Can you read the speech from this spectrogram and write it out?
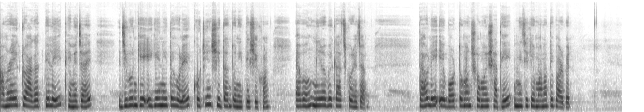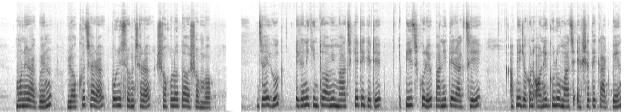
আমরা একটু আঘাত পেলেই থেমে যাই। জীবনকে এগিয়ে নিতে হলে কঠিন সিদ্ধান্ত নিতে শিখুন এবং নীরবে কাজ করে যান। তাহলে এ বর্তমান সময়ের সাথে নিজেকে মানাতে পারবেন। মনে রাখবেন, লক্ষ্য ছাড়া, পরিশ্রম ছাড়া সফলতা অসম্ভব। যাই হোক, এখানে কিন্তু আমি মাছ কেটে কেটে পিচ করে পানিতে রাখছি। আপনি যখন অনেকগুলো মাছ একসাথে কাটবেন,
